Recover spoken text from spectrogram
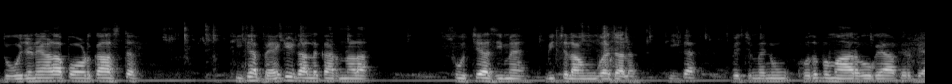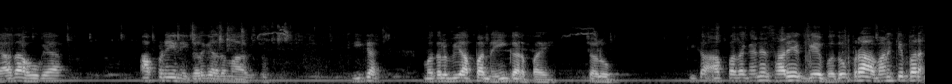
ਦੋ ਜਣੇ ਵਾਲਾ ਪੋਡਕਾਸਟ ਠੀਕ ਆ? ਬਹਿ ਕੇ ਗੱਲ ਕਰਨ ਵਾਲਾ, ਸੋਚਿਆ ਸੀ ਮੈਂ ਵੀ ਚਲਾਉਂਗਾ ਚੱਲ, ਠੀਕ ਆ? ਵਿੱਚ ਮੈਨੂੰ ਖੁਦ ਬਿਮਾਰ ਹੋ ਗਿਆ, ਫਿਰ ਵਿਆਹ ਦਾ ਹੋ ਗਿਆ ਆਪਣੇ ਹੀ ਨਿਕਲ ਗਿਆ ਦਿਮਾਗ ਚੋਂ। ਠੀਕ ਆ? ਮਤਲਬ ਵੀ ਆਪਾਂ ਨਹੀਂ ਕਰ ਪਾਏ। ਚਲੋ। ਠੀਕ ਆ? ਆਪਾਂ ਤਾਂ ਕਹਿੰਦੇ ਸਾਰੇ ਅੱਗੇ ਵਧੋ, ਭਰਾ ਬਣ ਕੇ, ਪਰ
